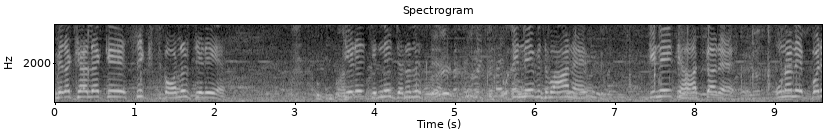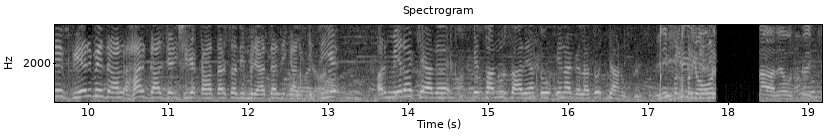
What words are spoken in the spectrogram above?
ਮੇਰਾ ਖਿਆਲ ਹੈ ਕਿ ਸਿੱਖ ਸਕਾਲਰਸ ਜਿਹੜੇ ਹੈ ਜਿਹੜੇ ਜਿੰਨੇ ਜਰਨਲਿਸਟ ਹੈ ਜਿੰਨੇ ਵਿਦਵਾਨ ਹੈ ਜਿੰਨੇ ਇਤਿਹਾਸਕਾਰ ਹੈ ਉਹਨਾਂ ਨੇ ਬੜੇ ਵੇਰਵੇ ਨਾਲ ਹਰ ਗੱਲ ਜਿਹੜੀ ਸ਼੍ਰੀ ਅਕਾਲ ਤਖਤ ਸਾਹਿਬ ਦੀ ਮਰਿਆਦਾ ਦੀ ਗੱਲ ਕੀਤੀ ਹੈ। ਔਰ ਮੇਰਾ ਖਿਆਲ ਹੈ ਕਿ ਸਾਨੂੰ ਸਾਰਿਆਂ ਤੋਂ ਇਹਨਾਂ ਗੱਲਾਂ ਤੋਂ ਜਾਣੂ ਹੋਣਾ ਚਾਹੀਦਾ। ਨਹੀਂ ਪਰ ਪਰ ਆ ਰਿਹਾ ਉਸ ਵਿੱਚ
